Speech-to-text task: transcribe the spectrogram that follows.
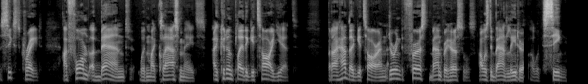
sixth grade I formed a band with my classmates. I couldn't play the guitar yet, but I had that guitar. And during the first band rehearsals, I was the band leader. I would sing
